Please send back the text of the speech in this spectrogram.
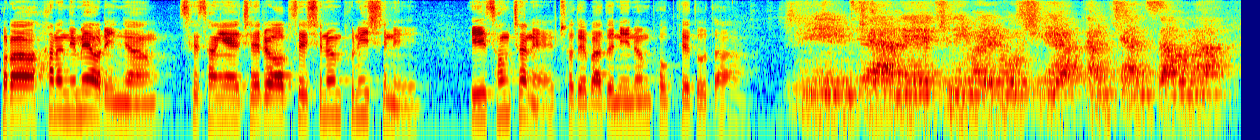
보라 하느님의 어린 양 세상의 죄를 없애시는 분이시니 이 성찬에 초대받은 이는 복되도다. 주님 제 안에 주님을 모시기 합당치 않사오나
